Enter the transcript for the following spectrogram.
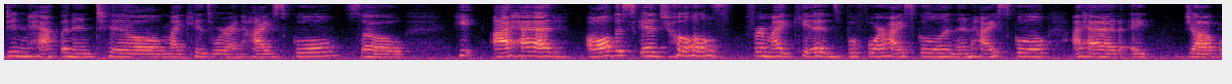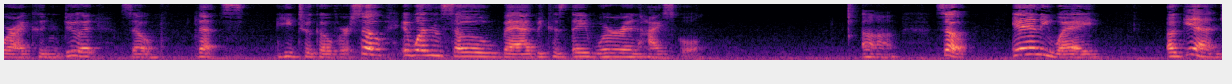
didn't happen until my kids were in high school. So he, I had all the schedules for my kids before high school, and then high school, I had a job where I couldn't do it. So that's he took over. So it wasn't so bad because they were in high school. Um, so anyway, again,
